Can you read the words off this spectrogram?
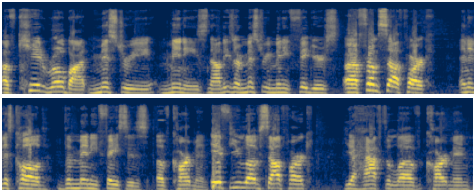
of Kidrobot Mystery Minis. Now, these are mystery mini figures uh, from South Park, and it is called The Many Faces of Cartman. If you love South Park, you have to love Cartman.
